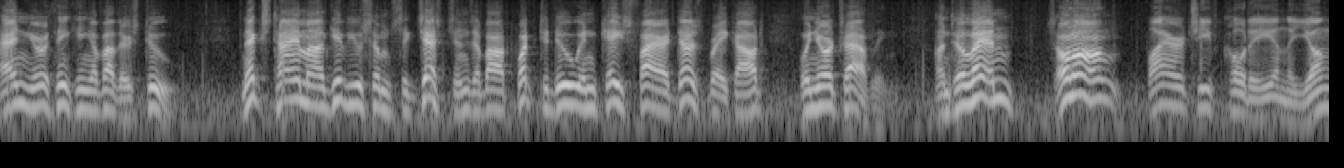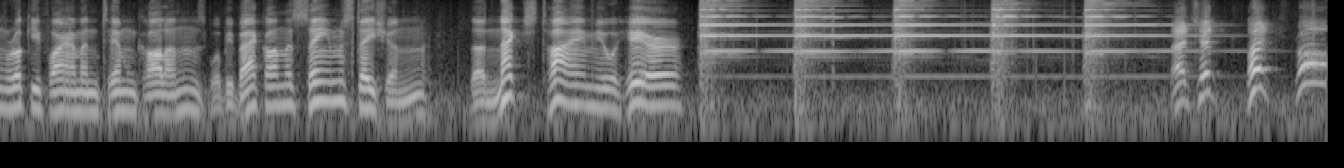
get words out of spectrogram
and you're thinking of others, too. Next time, I'll give you some suggestions about what to do in case fire does break out when you're traveling. Until then, so long. Fire Chief Cody and the young rookie fireman Tim Collins will be back on the same station the next time you hear. That's it. Let's roll!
